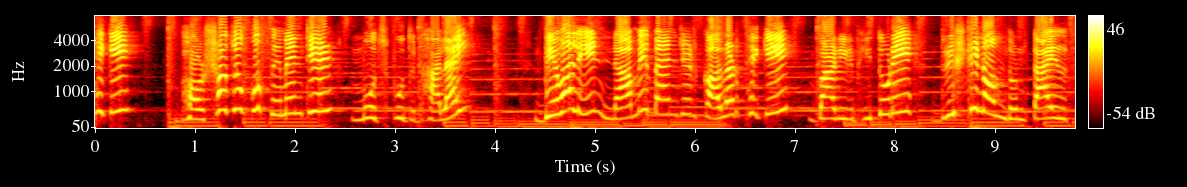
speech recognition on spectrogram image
থেকে ভরসাযোগ্য সিমেন্টের মজবুত ঢালাই, দেওয়ালে নামে ব্যান্ডের কালার থেকে বাড়ির ভিতরে দৃষ্টিনন্দন টাইলস,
